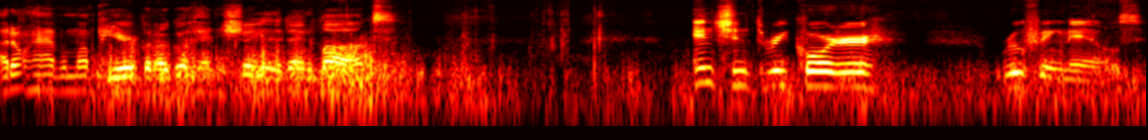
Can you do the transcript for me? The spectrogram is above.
I don't have them up here, but I'll go ahead and show you the dang box. Inch and three quarter roofing nails.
